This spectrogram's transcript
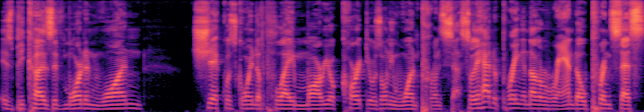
is because if more than one chick was going to play Mario Kart, there was only one princess. So they had to bring another rando princess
